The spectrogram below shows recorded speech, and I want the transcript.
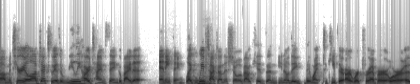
uh, material objects. So he has a really hard time saying goodbye to anything. Like we've mm. talked on this show about kids and you know they they want to keep their artwork forever or a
